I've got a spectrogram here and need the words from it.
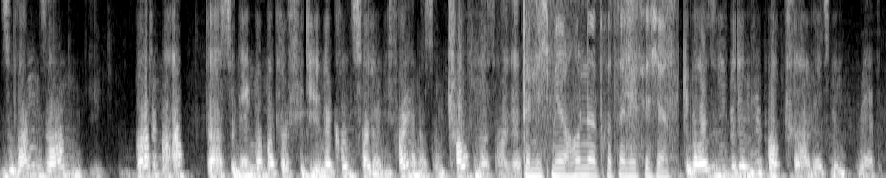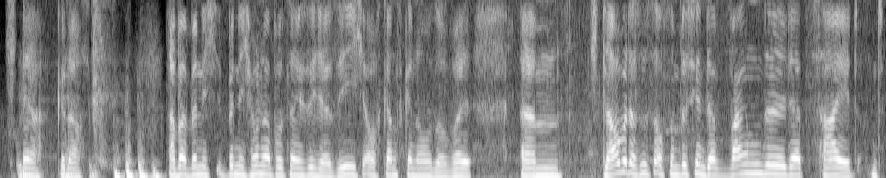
so langsam, warte mal ab, da ist dann irgendwann mal Graffiti in der Kunsthalle und die feiern das und kaufen das alle. Bin ich mir hundertprozentig sicher. Genauso wie mit dem Hip-Hop-Kram jetzt mit Rap. Ja, genau. Aber bin ich, bin ich hundertprozentig sicher, sehe ich auch ganz genauso, weil ähm, ich glaube, das ist auch so ein bisschen der Wandel der Zeit und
